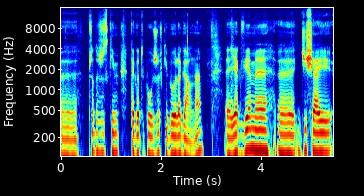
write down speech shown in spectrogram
e, przede wszystkim tego typu używki były legalne. Jak wiemy, dzisiaj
